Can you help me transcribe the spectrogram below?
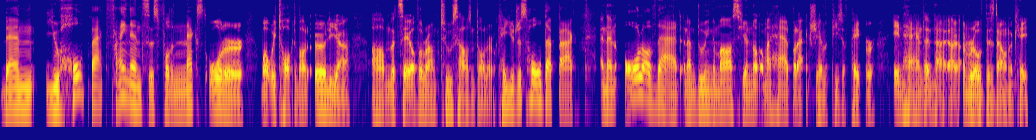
then you hold back finances for the next order, what we talked about earlier, um, let's say of around $2,000. Okay, you just hold that back, and then all of that, and I'm doing the math here, not on my head, but I actually have a piece of paper in hand and I, I wrote this down. Okay,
